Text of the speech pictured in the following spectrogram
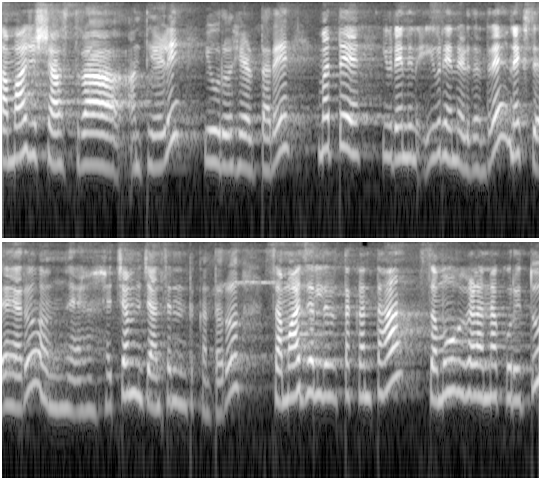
ಸಮಾಜಶಾಸ್ತ್ರ ಅಂಥೇಳಿ ಇವರು ಹೇಳ್ತಾರೆ. ಮತ್ತು ಇವರೇನು ಹೇಳಿದ್ರು ಅಂದರೆ ನೆಕ್ಸ್ಟ್ ಯಾರು? ಎಚ್ ಎಂ ಜಾನ್ಸನ್ ಅಂತಕ್ಕಂಥವ್ರು. ಸಮಾಜದಲ್ಲಿರ್ತಕ್ಕಂತಹ ಸಮೂಹಗಳನ್ನು ಕುರಿತು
